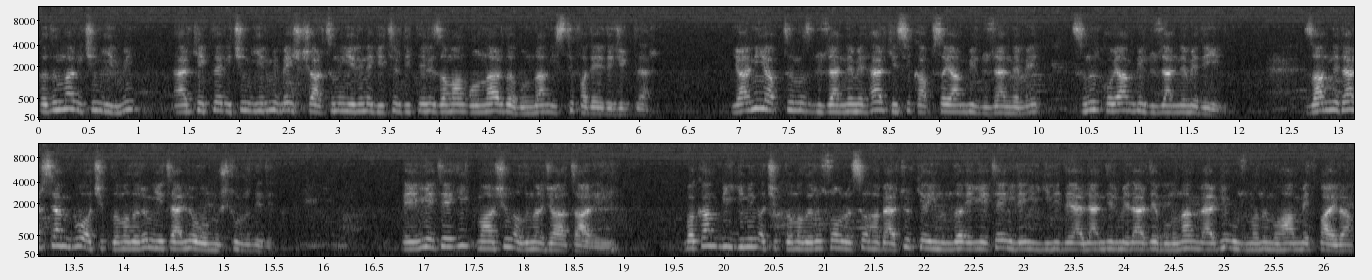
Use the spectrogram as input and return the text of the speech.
Kadınlar için 20, erkekler için 25 şartını yerine getirdikleri zaman onlar da bundan istifade edecekler. Yani yaptığımız düzenleme herkesi kapsayan bir düzenleme, sınır koyan bir düzenleme değil. Zannedersem bu açıklamalarım yeterli olmuştur dedi. EYT ilk maaşın alınacağı tarihi. Bakan Bilgin'in açıklamaları sonrası Habertürk yayınında EYT ile ilgili değerlendirmelerde bulunan vergi uzmanı Muhammed Bayram,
